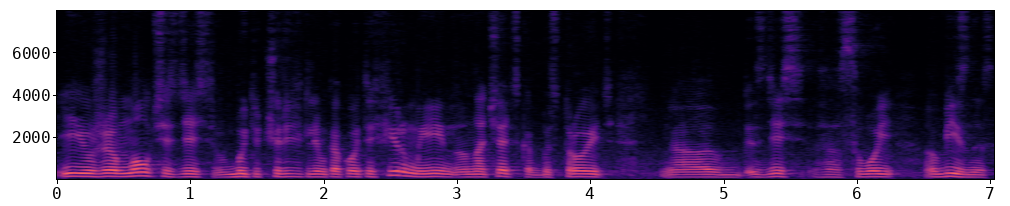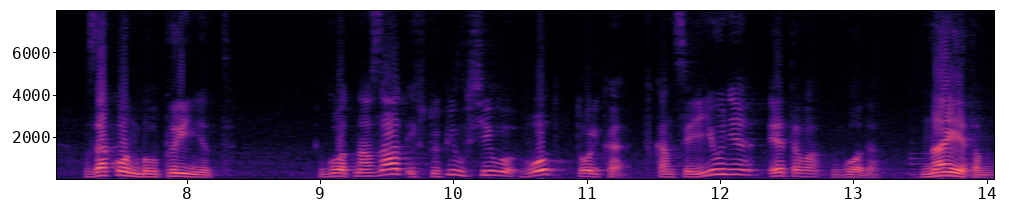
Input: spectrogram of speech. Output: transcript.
и уже молча здесь быть учредителем какой-то фирмы и начать как бы строить э, здесь свой бизнес. Закон был принят год назад и вступил в силу вот только в конце июня этого года. На этом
